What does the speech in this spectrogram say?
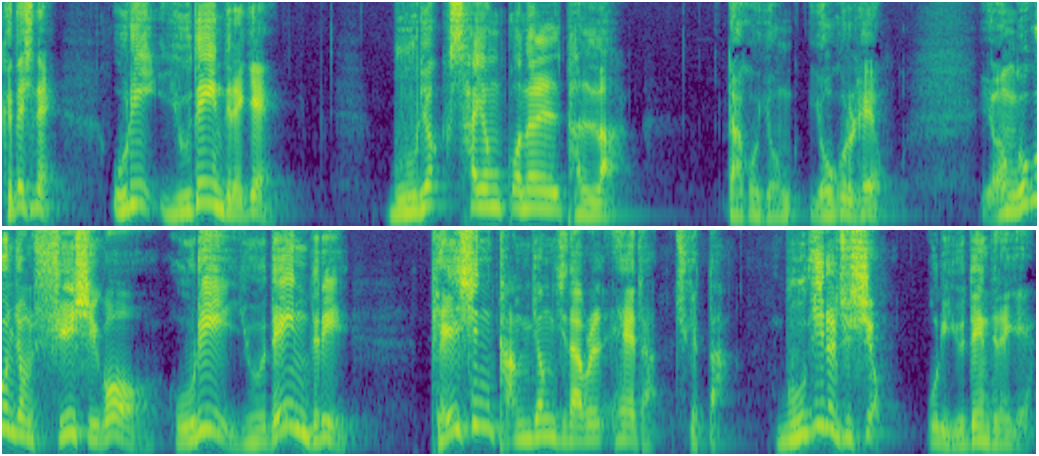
그 대신에 우리 유대인들에게 무력 사용권을 달라 라고 용, 요구를 해요. 영국은 좀 쉬시고 우리 유대인들이 대신 강경 진압을 해 주겠다. 무기를 주시오. 우리 유대인들에게.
